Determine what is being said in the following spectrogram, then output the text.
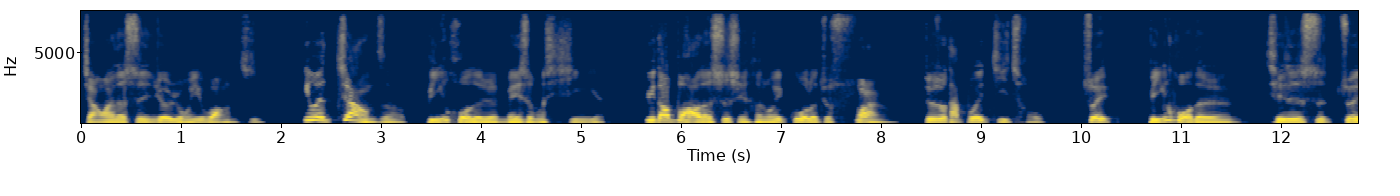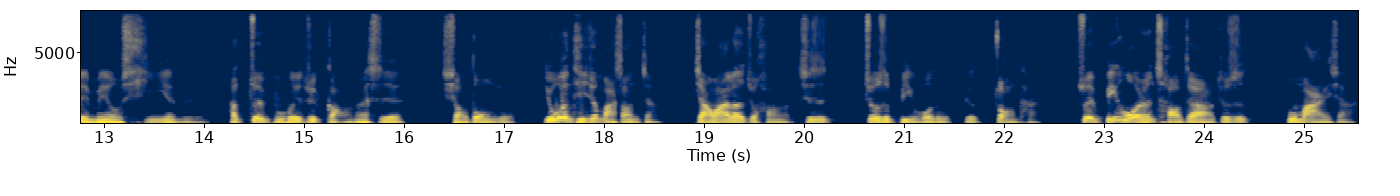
讲完的事情就容易忘记。因为这样子，丙火的人没什么心眼，遇到不好的事情很容易过了就算了，就是说他不会记仇。所以丙火的人其实是最没有心眼的人，他最不会去搞那些小动作，有问题就马上讲，讲完了就好了。其实。就是丙火的一个状态，所以丙火人吵架就是不骂一下，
